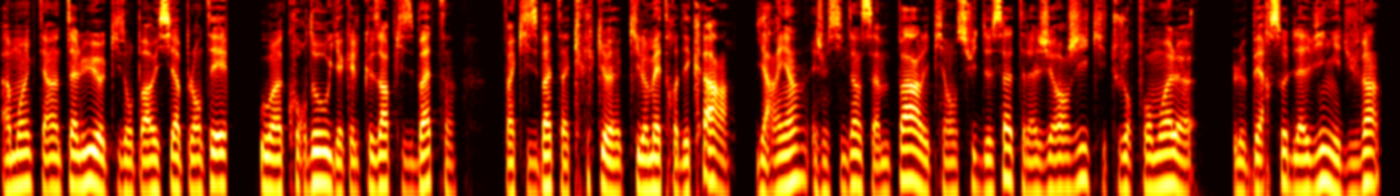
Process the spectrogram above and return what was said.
à moins que t'aies un talus qu'ils n'ont pas réussi à planter, ou un cours d'eau où il y a quelques arbres qui se battent, enfin qui se battent à quelques kilomètres d'écart, il y a rien. Et je me suis dit, ça me parle. Et puis ensuite de ça, tu as la Géorgie qui est toujours pour moi le, berceau de la vigne et du vin.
